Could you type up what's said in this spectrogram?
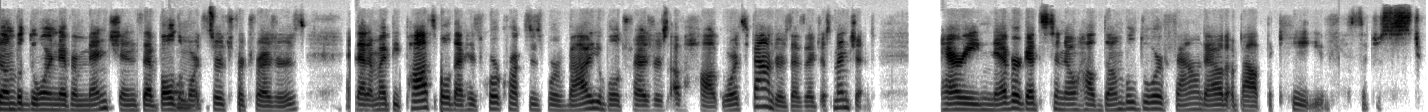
Dumbledore never mentions that oh. Voldemort searched for treasures and that it might be possible that his Horcruxes were valuable treasures of Hogwarts founders, as I just mentioned. Harry never gets to know how Dumbledore found out about the cave. Such a stupid.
